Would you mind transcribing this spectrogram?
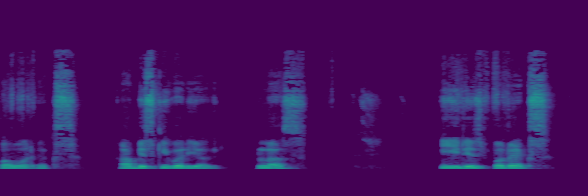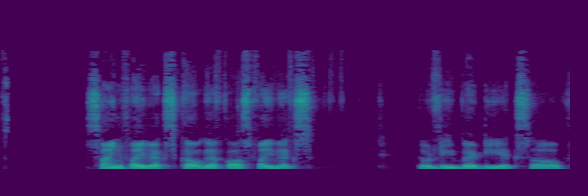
पावर एक्स अब इसकी बारी आ गई। Plus e raise power x sine five x का हो गया कॉस फाइव एक्स तो d by d x of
